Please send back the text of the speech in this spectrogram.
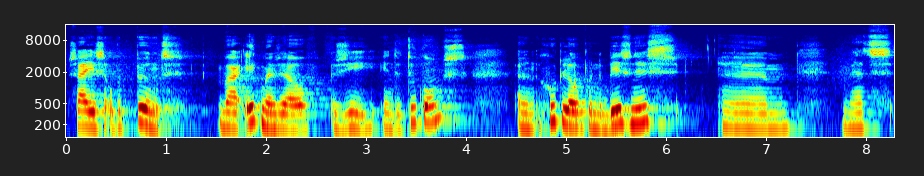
Zij is op het punt waar ik mezelf zie in de toekomst. Een goed lopende business. Um, met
